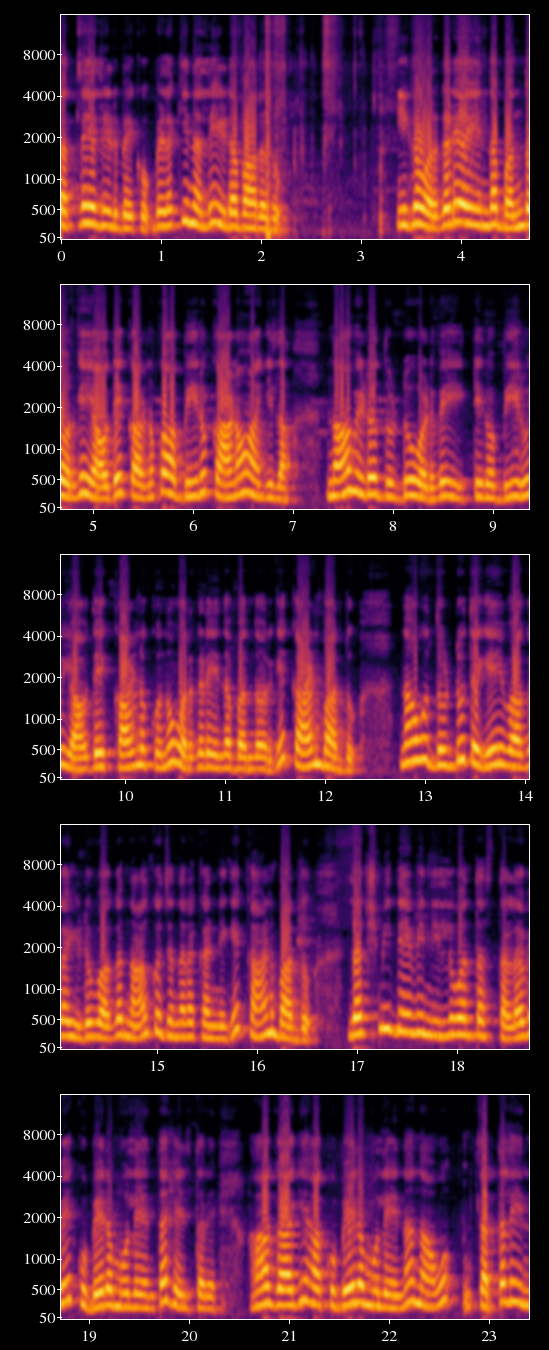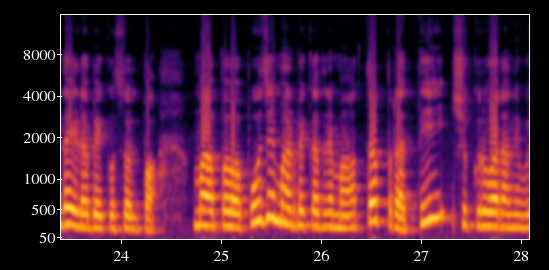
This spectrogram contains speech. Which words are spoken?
ಕತ್ತಲೆಯಲ್ಲಿ ಇಡಬೇಕು. ಬೆಳಕಿನಲ್ಲಿ ಇಡಬಾರದು. ಈಗ ಹೊರಗಡೆಯಿಂದ ಬಂದವ್ರಿಗೆ ಯಾವುದೇ ಕಾರಣಕ್ಕೂ ಆ ಬೀರು ಕಾಣೋ ಆಗಿಲ್ಲ ನಾವಿಡೋ ದುಡ್ಡು ಒಡವೆ ಇಟ್ಟಿರೋ ಬೀರು ಯಾವುದೇ ಕಾರಣಕ್ಕೂ ಹೊರಗಡೆಯಿಂದ ಬಂದವ್ರಿಗೆ ಕಾಣಬಾರ್ದು. ನಾವು ದುಡ್ಡು ತೆಗೆಯುವಾಗ, ಇಡುವಾಗ ನಾಲ್ಕು ಜನರ ಕಣ್ಣಿಗೆ ಕಾಣಬಾರ್ದು. ಲಕ್ಷ್ಮೀ ದೇವಿ ನಿಲ್ಲುವಂಥ ಸ್ಥಳವೇ ಕುಬೇರ ಮೂಲೆ ಅಂತ ಹೇಳ್ತಾರೆ. ಹಾಗಾಗಿ ಆ ಕುಬೇರ ಮೂಲೆಯನ್ನು ನಾವು ಕತ್ತಲೆಯಿಂದ ಇಡಬೇಕು ಸ್ವಲ್ಪ. ಮ ಪೂಜೆ ಮಾಡಬೇಕಾದ್ರೆ ಮಾತ್ರ ಪ್ರತಿ ಶುಕ್ರವಾರ ನೀವು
